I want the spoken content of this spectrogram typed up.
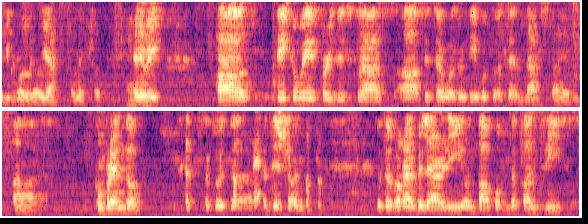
cable, uh, yeah, connection. Okay. Anyway, uh, takeaway for this class, uh, since I wasn't able to attend last time, uh, comprendo. That's a good uh, addition to the vocabulary on top of the countries.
